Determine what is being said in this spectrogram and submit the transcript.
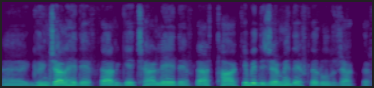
e, güncel hedefler, geçerli hedefler, takip edeceğim hedefler olacaktır.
